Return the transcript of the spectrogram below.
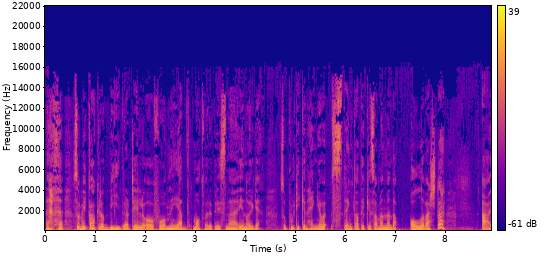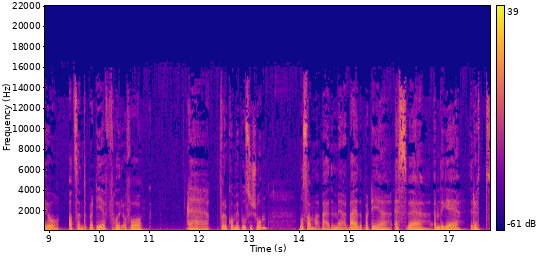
Som ikke akkurat bidrar til å få ned matvareprisene i Norge. Så politikken henger jo strengt tatt ikke sammen. Men det aller verste er jo at Senterpartiet for å få eh, For å komme i posisjon, må samarbeide med Arbeiderpartiet, SV, MDG, Rødt.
